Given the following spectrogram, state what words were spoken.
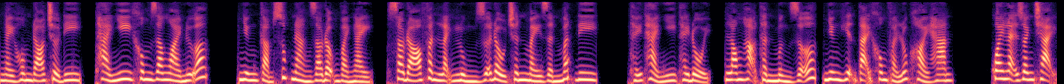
Ngày hôm đó trở đi, Thải Nhi không ra ngoài nữa. Nhưng cảm xúc nàng dao động vài ngày, sau đó phần lạnh lùng giữa đầu chân mày dần mất đi. Thấy Thải Nhi thay đổi, Long Hạo Thần mừng rỡ, nhưng hiện tại không phải lúc hỏi han. Quay lại doanh trại,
